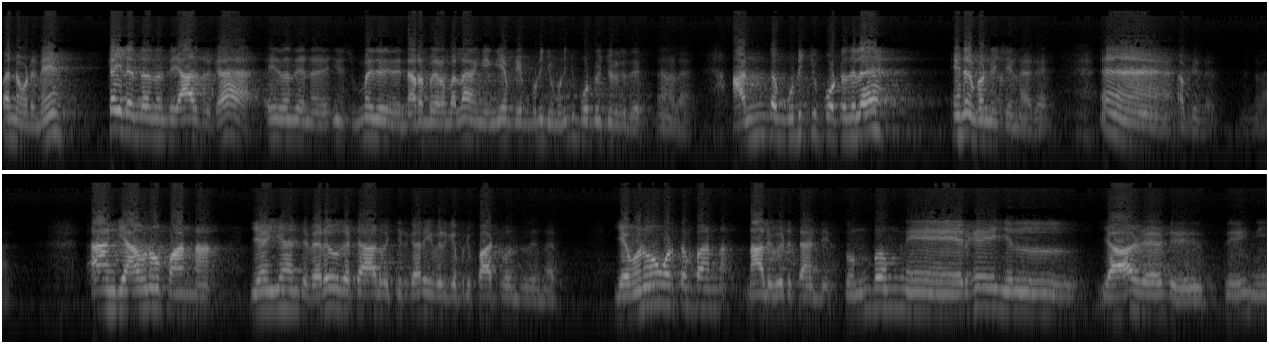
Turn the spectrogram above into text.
பண்ண உடனே கையில் இந்த இந்த யாழ் இருக்கா? இது வந்து என்ன இது சும்மா இது நரம்பு நரம்பெல்லாம் அங்கே இங்கேயும் அப்படியே முடிஞ்சு முடிஞ்சு போட்டு வச்சிருக்குது. அதனால் அந்த முடிச்சு போட்டதுல என்ன பண்ணுச்சுன்னாரு? அப்படின்னாரு. அங்கே அவனும் பாடினான் ஏன் ஏன் இந்த விரவு கட்ட ஆள் வச்சிருக்காரு? இவருக்கு எப்படி பாட்டு வந்ததுன்னாரு. எவனோ ஒருத்தன் பாடினான் நாலு வீடு தாண்டி துன்பம் நேர்கையில் யாழெடுத்து நீ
